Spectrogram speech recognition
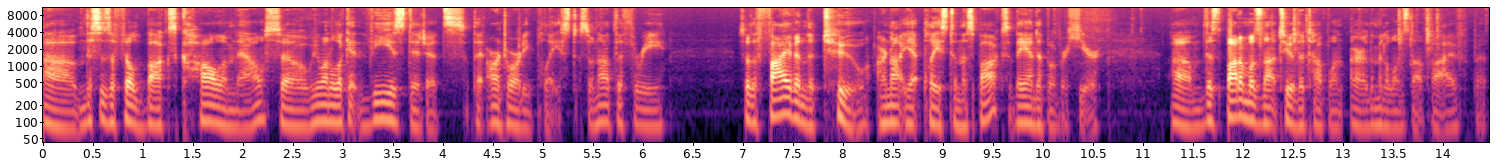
Um, this is a filled box column now, so we want to look at these digits that aren't already placed. So not the three. So the five and the two are not yet placed in this box. They end up over here. Um, this bottom one's not two, the top one, or the middle one's not five, but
